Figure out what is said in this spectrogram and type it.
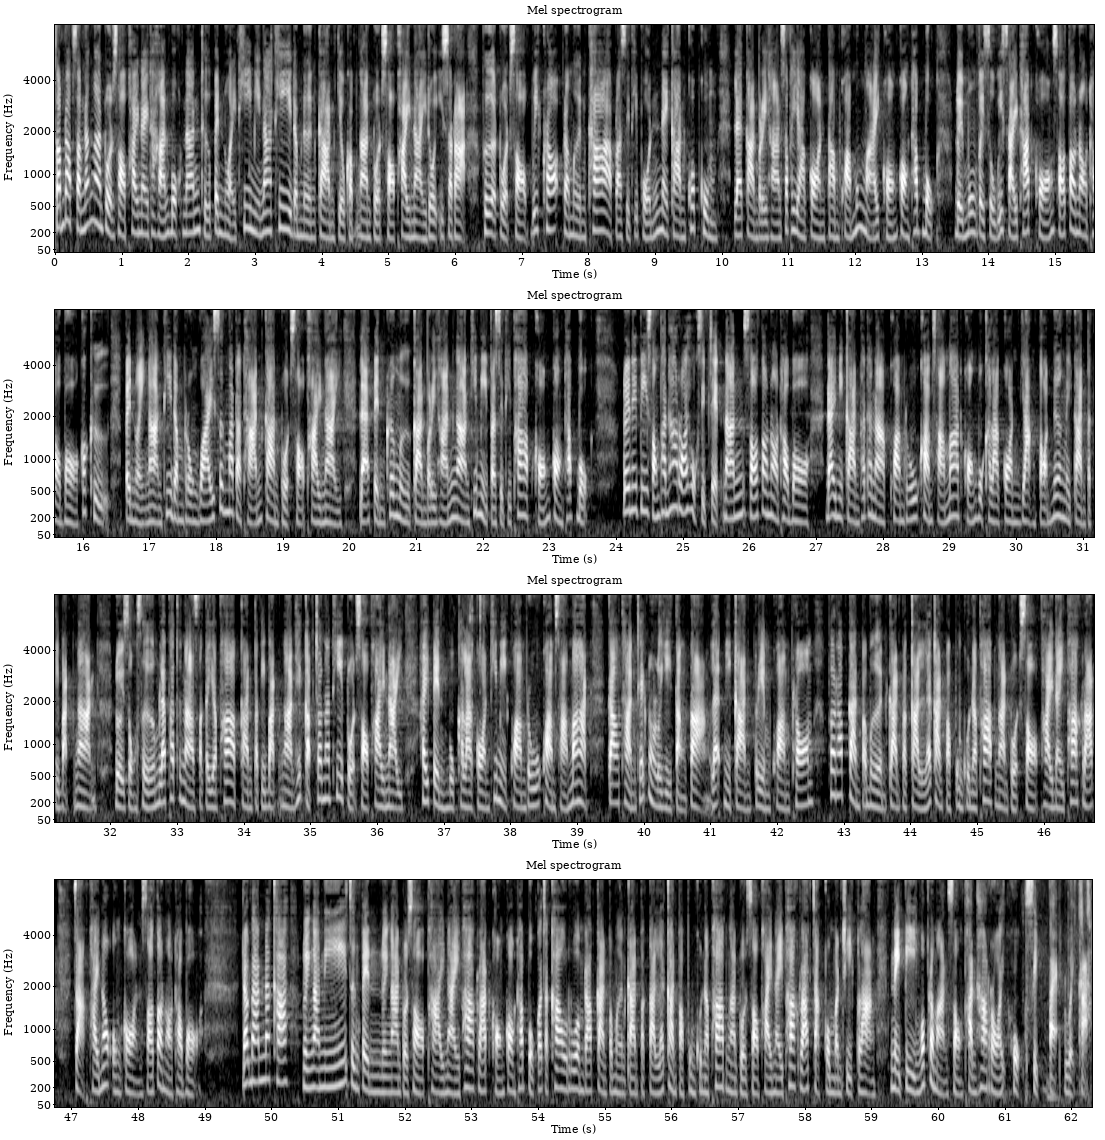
สำหรับสำนักงานตรวจสอบภายในทหารบกนั้น ถือเป็นหน่วยที่มีหน้าที่ดำเนินการเกี่ยวกับงานตรวจสอบภายในโดยอิสระ เพื่อตรวจสอบวิเคราะห์ประเมินค่าประสิทธิผลในการควบคุม และการบริหารทรัพยากรตามความมุ่งหมายของกองทัพบบก โดยมุ่งไปสู่วิสัยทัศน์ของสตนทบก็คือ เป็นหน่วยงานที่ดำรงไว้ซึ่งมาตรฐานการตรวจสอบภายใน และเป็นเครื่องมือการบริหารงานที่มีประสิทธิภาพของกองทัพบบก ดยในปี 2567 นั้น สตนทบ ได้มีการพัฒนาความรู้ความสามารถของบุคลากรอย่างต่อเนื่องในการปฏิบัติงาน โดยส่งเสริมและพัฒนาศักยภาพการปฏิบัติงานให้กับเจ้าหน้าที่ตรวจสอบภายใน ให้เป็นบุคลากรที่มีความรู้ความสามารถ ก้าวทันเทคโนโลยีต่างๆ และมีการเตรียมความพร้อม เพื่อรับการประเมินการประกัน และการปรับปรุงคุณภาพงานตรวจสอบภายในภาครัฐ จากภายนอกองค์กร สตนทบ ดังนั้นนะคะ หน่วยงานนี้จึงเป็นหน่วยงานตรวจสอบภายในภาครัฐ ของกองทัพบกก็จะเข้าร่วมรับการประเมินการประกัน และการปรับปรุงคุณภาพงานตรวจสอบภายในภาครัฐจากกรมบัญชีกลาง ในปีงบประมาณ 2568 ด้วยค่ะ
